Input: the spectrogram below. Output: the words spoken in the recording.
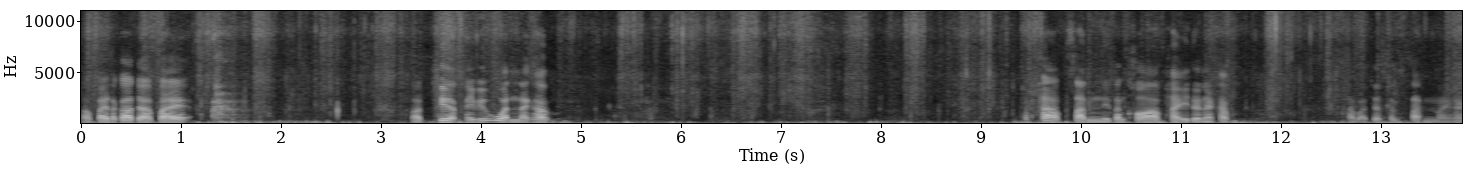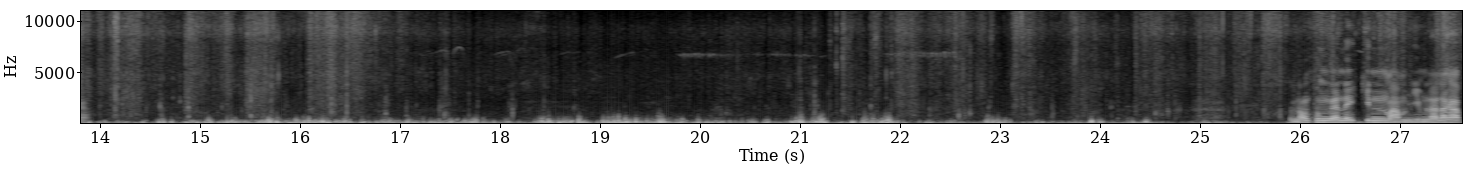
ต่อไปแล้วก็จะไปถอดเชือกให้พี่อ้วนนะครับ ถ้าภาพสั่นนี่ต้องขออภัยด้วยนะครับภาพอาจจะสั่นๆหน่อยนะครับน้องทุงเงินนี่กินหม่ำอิ่มแล้วนะครับ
